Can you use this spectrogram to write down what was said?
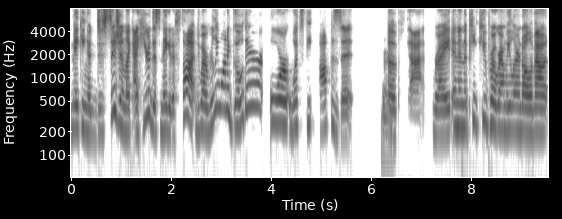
making a decision like I hear this negative thought, do I really want to go there or what's the opposite right. of that, right? And in the PQ program, we learned all about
